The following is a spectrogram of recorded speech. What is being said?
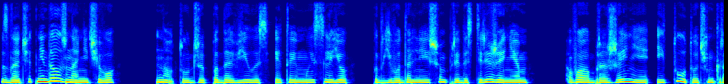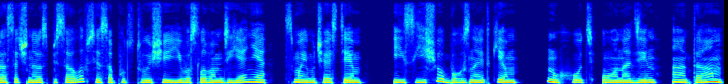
значит, не должна ничего. Но тут же подавилась этой мыслью под его дальнейшим предостережением. Воображение и тут очень красочно расписало все сопутствующие его словам деяния с моим участием. И с еще бог знает кем. Ну, хоть он один, а там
